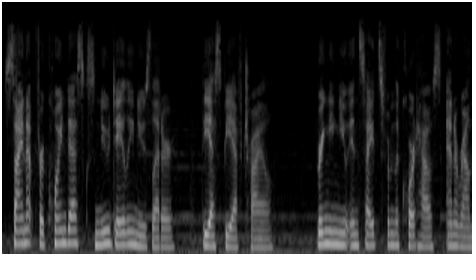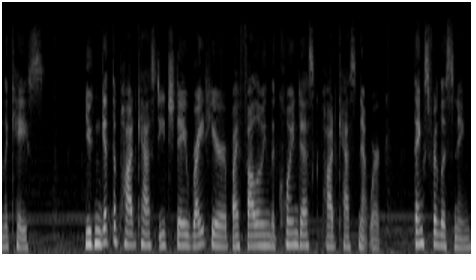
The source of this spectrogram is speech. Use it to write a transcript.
Sign up for Coindesk's new daily newsletter, The SBF Trial, bringing you insights from the courthouse and around the case. You can get the podcast each day right here by following the Coindesk Podcast Network. Thanks for listening.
